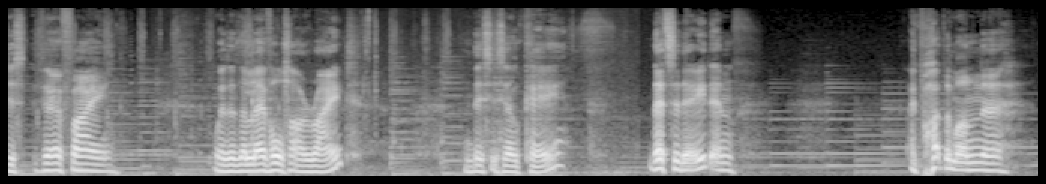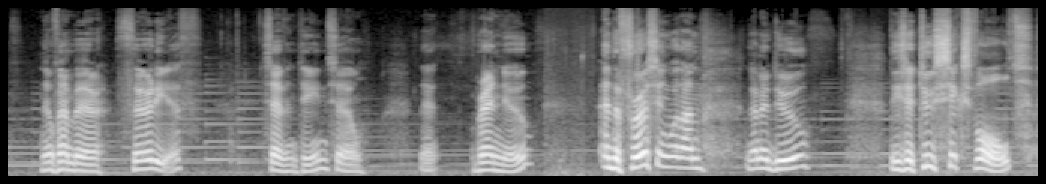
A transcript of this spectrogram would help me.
Just verifying whether the levels are right. This is okay. That's the date and I bought them on uh, November 30th, 17, so they're brand new. And the first thing what I'm gonna do, these are two 6 volts,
